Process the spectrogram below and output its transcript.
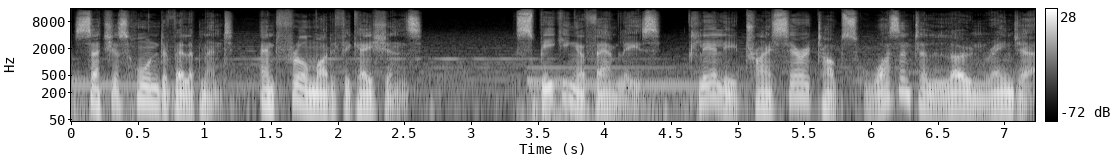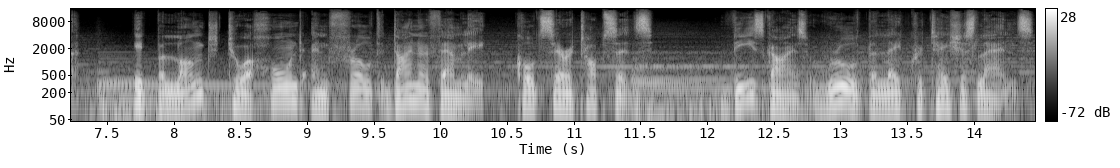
such as horn development and frill modifications. Speaking of families, clearly Triceratops wasn't a lone ranger. It belonged to a horned and frilled dino family called Ceratopsids. These guys ruled the late Cretaceous lands,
